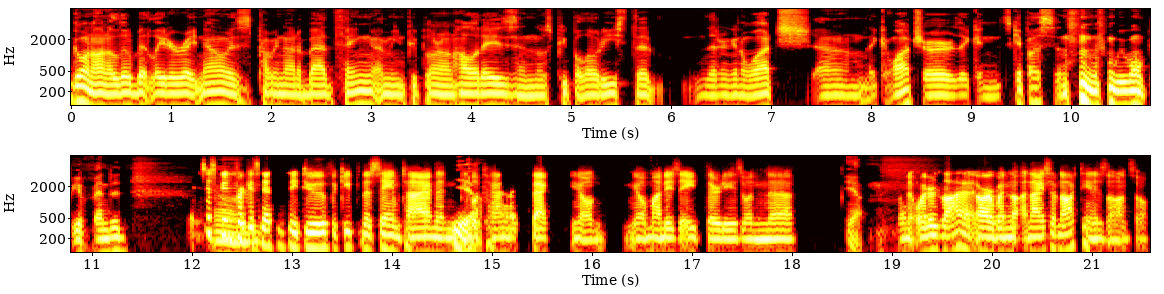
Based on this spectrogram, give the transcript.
Going on a little bit later right now is probably not a bad thing. I mean, people are on holidays, and those people out east that that are going to watch, um, they can watch or they can skip us, and we won't be offended. It's just good um, for consistency too. If we keep them the same time, then yeah. people kind of expect, you know, you know, Mondays eight thirty is when, uh, yeah, when Oilers live or when Nice of Noctane is on. So,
